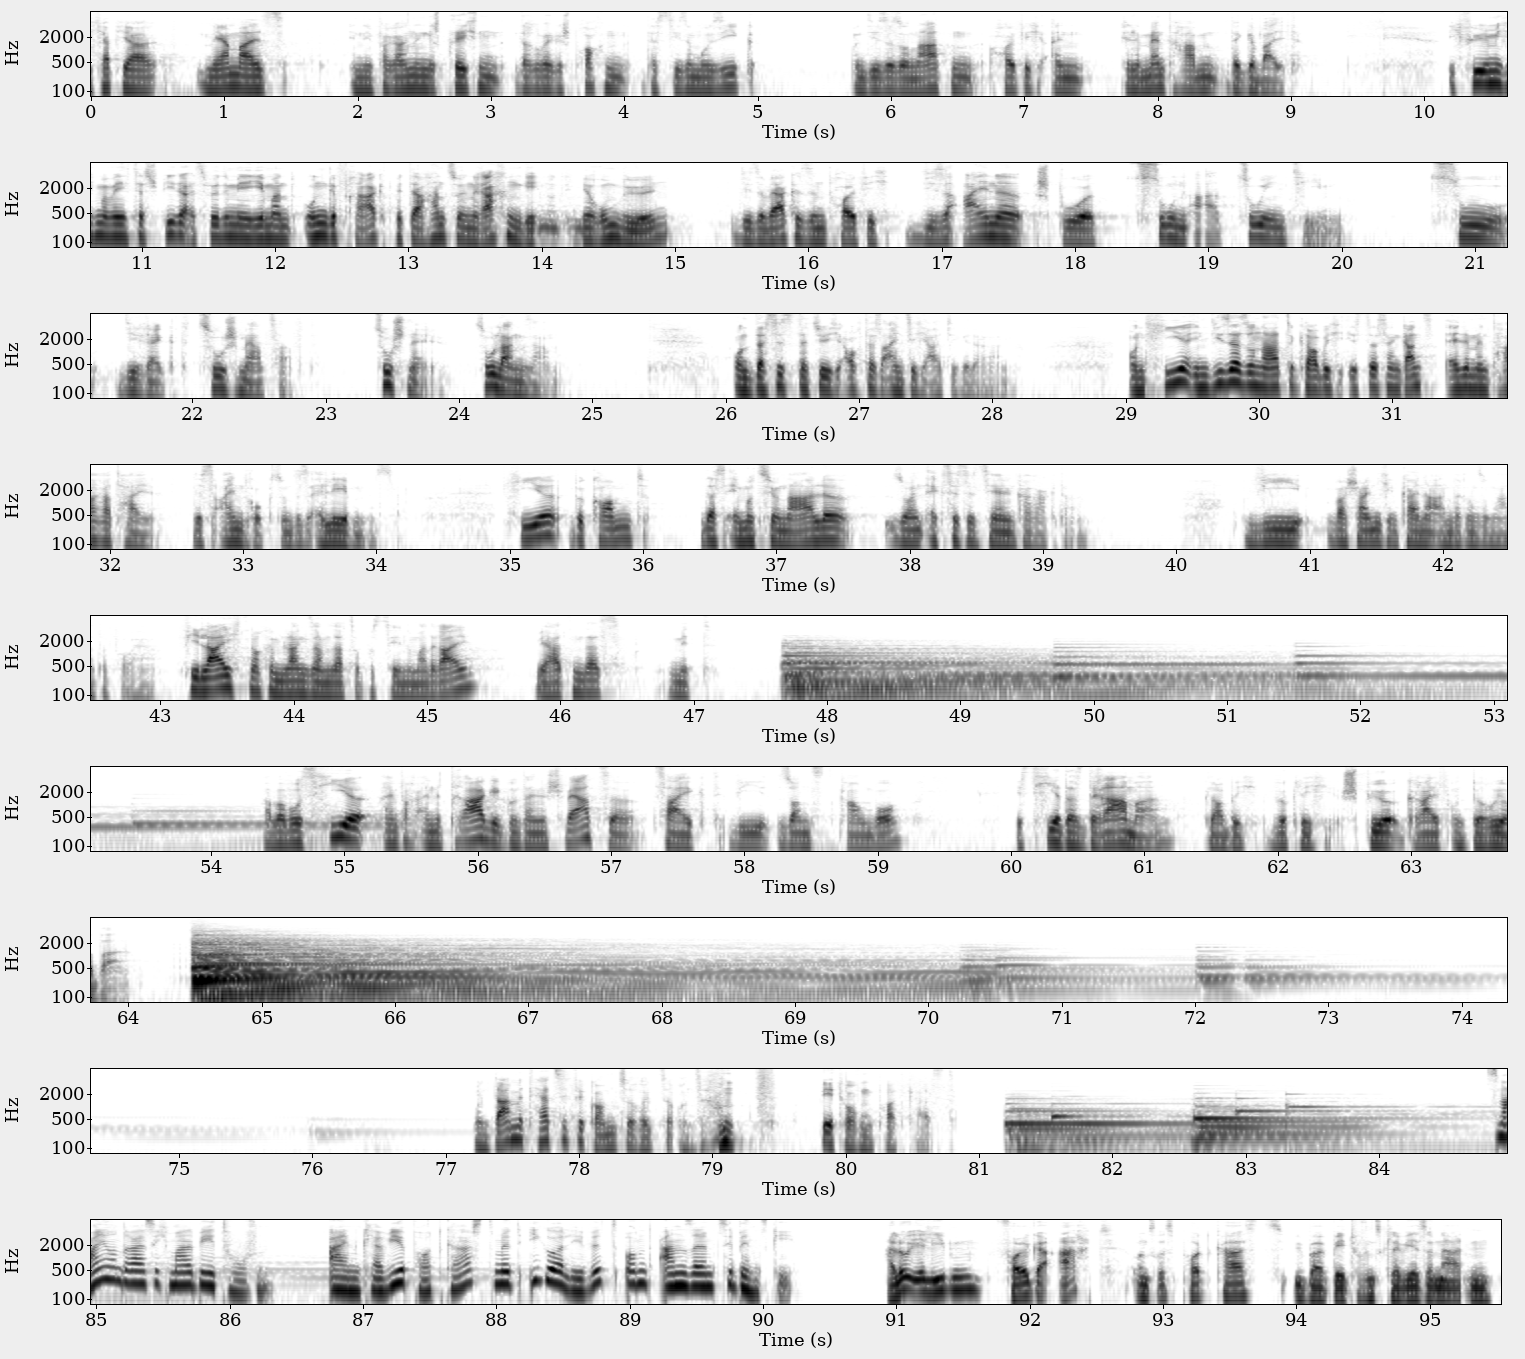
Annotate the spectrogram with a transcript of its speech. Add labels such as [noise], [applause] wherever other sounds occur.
Ich habe ja mehrmals in den vergangenen Gesprächen darüber gesprochen, dass diese Musik und diese Sonaten häufig ein Element haben der Gewalt. Ich fühle mich immer, wenn ich das spiele, als würde mir jemand ungefragt mit der Hand so in den Rachen gehen und in mir rumwühlen. Diese Werke sind häufig diese eine Spur zu nah, zu intim, zu direkt, zu schmerzhaft, zu schnell, zu langsam. Und das ist natürlich auch das Einzigartige daran. Und hier in dieser Sonate, glaube ich, ist das ein ganz elementarer Teil des Eindrucks und des Erlebens. Hier bekommt das Emotionale so einen existenziellen Charakter, wie wahrscheinlich in keiner anderen Sonate vorher. Vielleicht noch im langsamen Satz Opus 10 Nummer 3. Wir hatten das mit Aber wo es hier einfach eine Tragik und eine Schwärze zeigt, wie sonst kaum wo, ist hier das Drama, glaube ich, wirklich spür-, greif- und berührbar. Und damit herzlich willkommen zurück zu unserem [laughs] Beethoven-Podcast. 32 Mal Beethoven. Ein Klavierpodcast mit Igor Levit und Anselm Zibinski. Hallo ihr Lieben, Folge 8 unseres Podcasts über Beethovens Klaviersonaten.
